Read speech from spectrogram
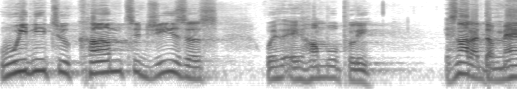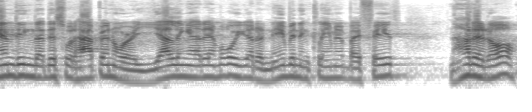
we need to come to Jesus with a humble plea. It's not a demanding that this would happen or a yelling at him, oh, you got to name it and claim it by faith. Not at all.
